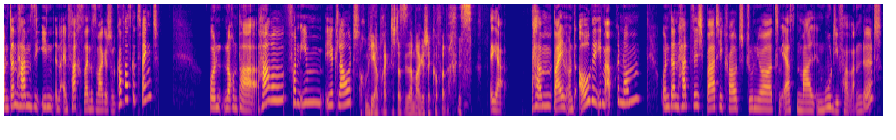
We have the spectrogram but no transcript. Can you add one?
Und dann haben sie ihn in ein Fach seines magischen Koffers gezwängt und noch ein paar Haare von ihm geklaut. Auch mega praktisch, dass dieser magische Koffer da ist. Ja. Haben Bein und Auge ihm abgenommen. Und dann hat sich Barty Crouch Jr. zum ersten Mal in Moody verwandelt.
